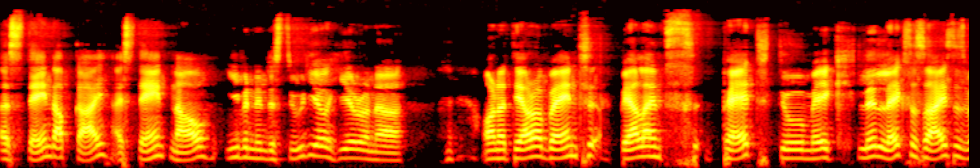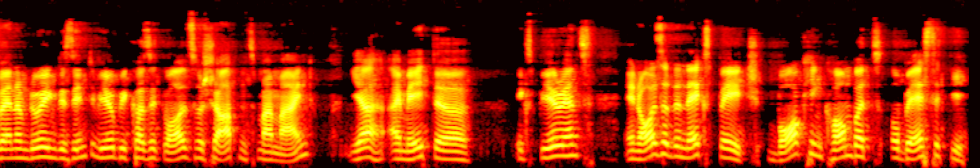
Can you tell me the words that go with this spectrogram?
a stand up guy. I stand now, even in the studio here on a on a TheraBand balance pad to make little exercises when I'm doing this interview because it also sharpens my mind. Yeah, I made the experience. And also the next page, walking combats obesity.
